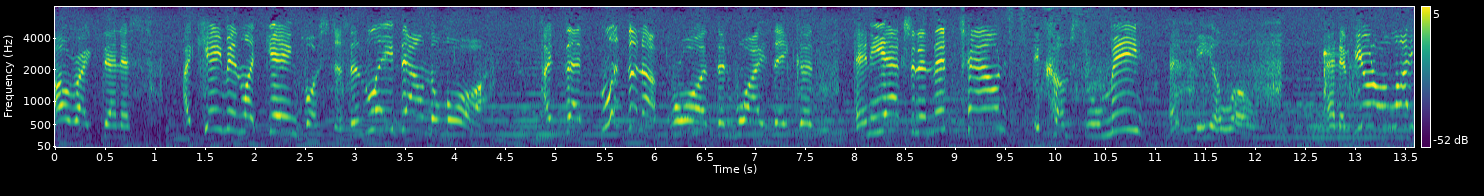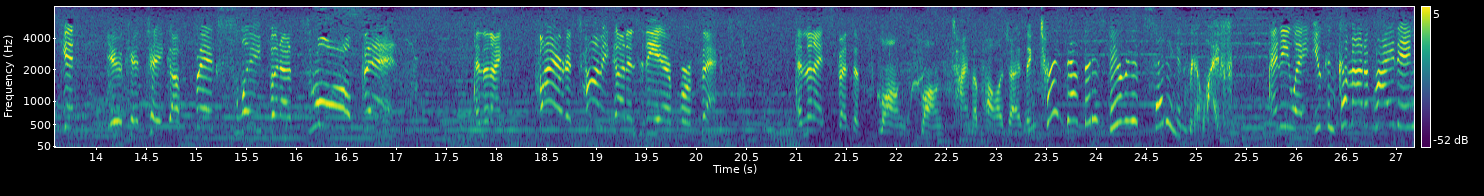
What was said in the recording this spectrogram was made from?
All right, Dennis. I came in like gangbusters and laid down the law. I said, listen up, broads and wiseacres. Any action in this town, it comes through me and me alone. And if you don't like it, you can take a big sleep in a small bed. And then I Tommy gun into the air for effect. And then I spent a long, long time apologizing. Turns out that is very upsetting in real life. Anyway, you can come out of hiding.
